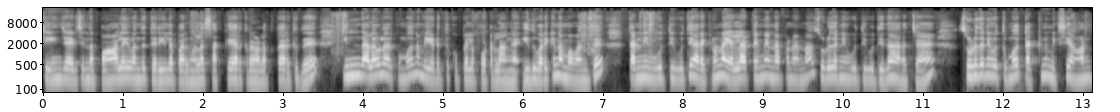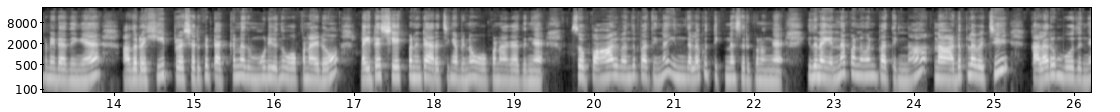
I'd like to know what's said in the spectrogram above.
சேஞ்ச் ஆகிடுச்சு இந்த பாலே வந்து தெரியல பாருங்கள் நல்லா சக்கையாக இருக்கிற அளவுக்கு தான் இருக்குது. இந்த அளவில் இருக்கும்போது நம்ம எடுத்து குப்பையில் போட்டுடலாங்க இது வரைக்கும் நம்ம வந்து தண்ணி ஊற்றி ஊற்றி அரைக்கணும். நான் எல்லா டைமும் என்ன பண்ணேன்னா சுடுதண்ணி ஊற்றி ஊற்றி தான் அரைச்சேன். சுடுதண்ணி ஊற்றும் போது டக்குன்னு மிக்ஸி ஆன் பண்ணிடாதீங்க. அதோட ஹீட் ப்ரெஷருக்கு டக்குன்னு அது மூடி வந்து ஓப்பன் ஆகிடும் லைட்டாக ஷேக் பண்ணிவிட்டு அரைச்சிங்க அப்படின்னா ஓப்பன் ஆகாதுங்க. ஸோ பால் வந்து பார்த்திங்கன்னா இந்தளவுக்கு திக்னஸ் இருக்கணுங்க. இது நான் என்ன பண்ணுவேன்னு பார்த்தீங்கன்னா நான் அடுப்பில் வச்சு கலரும் போதுங்க.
